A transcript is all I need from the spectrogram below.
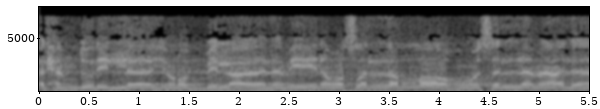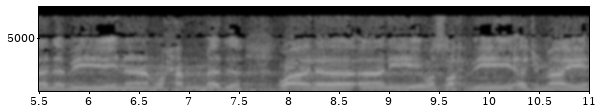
الحمد لله رب العالمين وصلى الله وسلم على نبينا محمد وعلى اله وصحبه اجمعين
